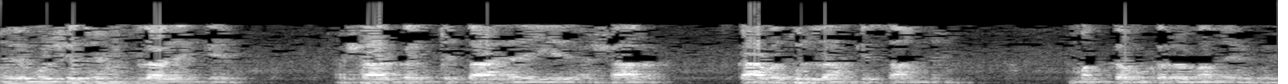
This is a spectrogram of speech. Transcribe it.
میرے مرشد رحمۃ اللہ علیہ کے اشعار کا ابتدا ہے، یہ اشعار کابت اللہ کے سامنے مکہ مکرمہ میں ہوئے۔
